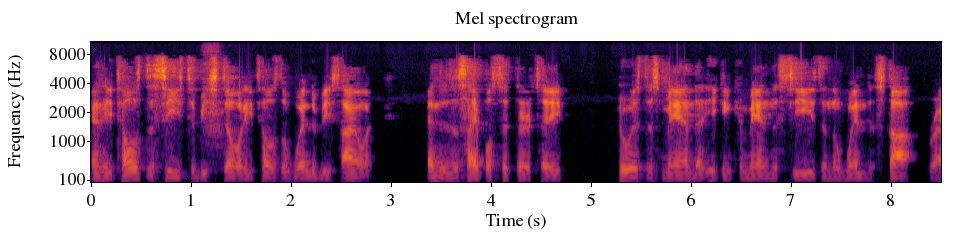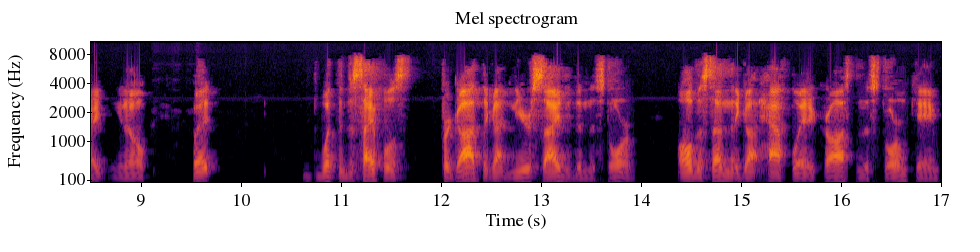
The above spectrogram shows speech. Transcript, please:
And he tells the seas to be still, and he tells the wind to be silent. And the disciples sit there and say, who is this man that he can command the seas and the wind to stop, right? You know, but what the disciples forgot, they got nearsighted in the storm. All of a sudden, they got halfway across, and the storm came,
